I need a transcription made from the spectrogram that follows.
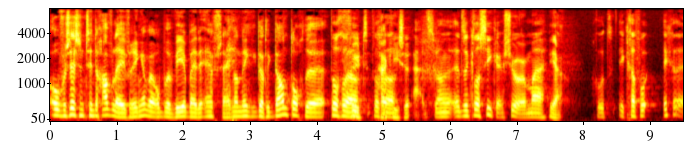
over 26 afleveringen, waarop we weer bij de F zijn, dan denk ik dat ik dan toch de Toch wel. Fuut toch ga wel. kiezen. Ja, het, is wel een, het is een klassieker, sure. Maar Ja. goed, ik ga voor, ik, ga-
